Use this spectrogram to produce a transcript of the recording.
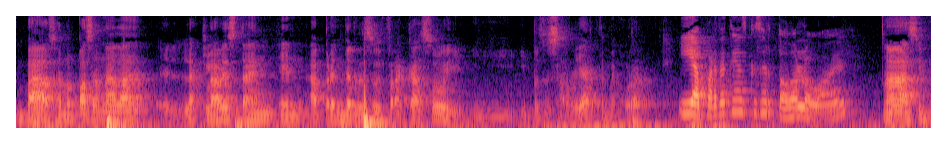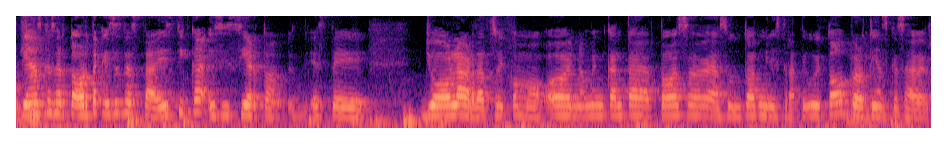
va, o sea, no pasa nada. Eh, la clave está en, en aprender de ese fracaso y, y, y, pues desarrollarte, mejorar. Y aparte tienes que ser todólogo, ¿eh? Ah, 100%. Tienes que ser, ahorita que dices de estadística, y sí es cierto, este, yo la verdad soy como, ay, no me encanta todo ese asunto administrativo y todo, pero tienes que saber.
